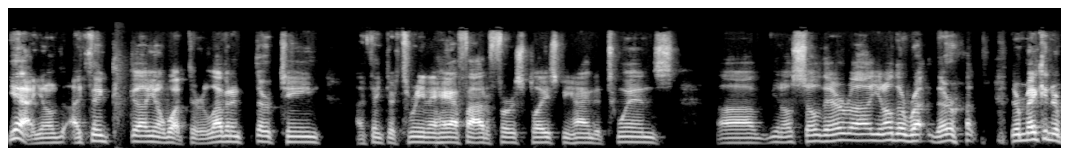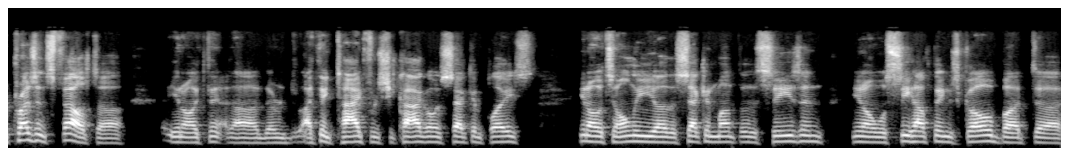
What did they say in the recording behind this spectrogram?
Yeah, you know, I think uh, you know what they're eleven and thirteen. I think they're three and a half out of first place behind the Twins. Uh, you know, so they're uh, you know they're they're they're making their presence felt. Uh, you know, I think uh, they're I think tied for Chicago in second place. You know, it's only uh, the second month of the season. You know, we'll see how things go, but uh,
